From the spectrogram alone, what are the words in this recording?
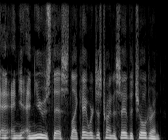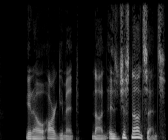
and and and use this like, hey, we're just trying to save the children, you know, argument. None is just nonsense.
